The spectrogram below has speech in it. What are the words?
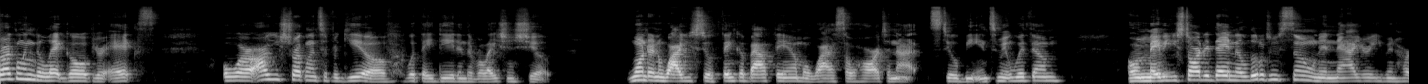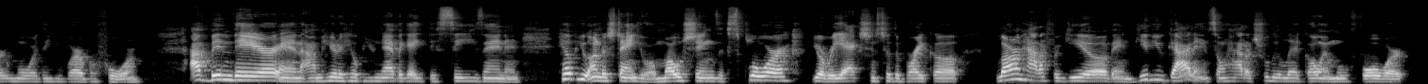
struggling to let go of your ex? Or are you struggling to forgive what they did in the relationship? Wondering why you still think about them or why it's so hard to not still be intimate with them? Or maybe you started dating a little too soon and now you're even hurt more than you were before. I've been there and I'm here to help you navigate this season and help you understand your emotions, explore your reactions to the breakup, learn how to forgive, and give you guidance on how to truly let go and move forward,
